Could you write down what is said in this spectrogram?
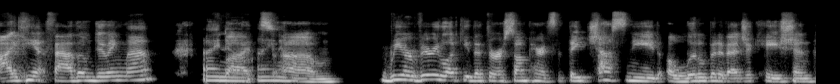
I can't fathom doing that. I know. But I know. Um, we are very lucky that there are some parents that they just need a little bit of education,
